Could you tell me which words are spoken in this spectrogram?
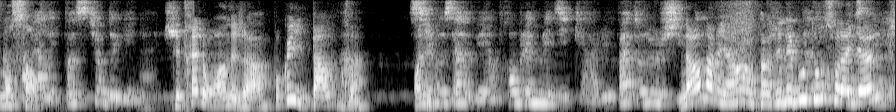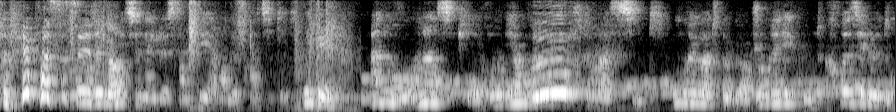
mon travers les postures de gainage. C'est très long hein déjà. Pourquoi il parle On y Si vous avez un problème médical, une pathologie. Non, on n'a rien. Enfin, j'ai des boutons sur la gueule. Je sais pas si c'est gênant. de santé avant de pratiquer. Ok. À nouveau, on inspire, on vient ouvrir la thoracique. Ouvrez votre gorge, ouvrez les coudes, creusez le dos.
